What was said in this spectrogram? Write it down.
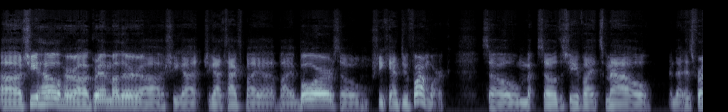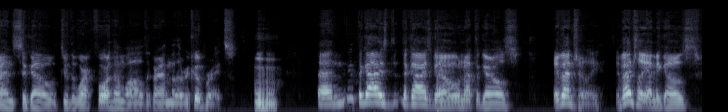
Uh, Chiho, her uh, grandmother, uh, she got she got attacked by a by a boar, so she can't do farm work. So so she invites Mao and then his friends to go do the work for them while the grandmother recuperates. Mhm. And the guys the guys go, not the girls. Eventually, eventually Emi goes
